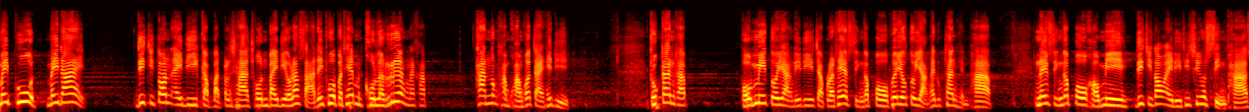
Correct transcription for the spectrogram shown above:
ไม่พูดไม่ได้ ดิจิตอลไอดีกับบัตรประชาชนใบเดียวรักษาได้ทั่วประเทศมันคนละเรื่องนะครับ ท่านต้องทำความเข้าใจให้ดี ทุกท่านครับ ผมมีตัวอย่างดีๆ จากประเทศสิงคโปร์เพื่อยกตัวอย่างให้ทุกท่านเห็นภาพ ในสิงคโปร์เขามีดิจิทัลไอดีที่ชื่อว่าสิงพาส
